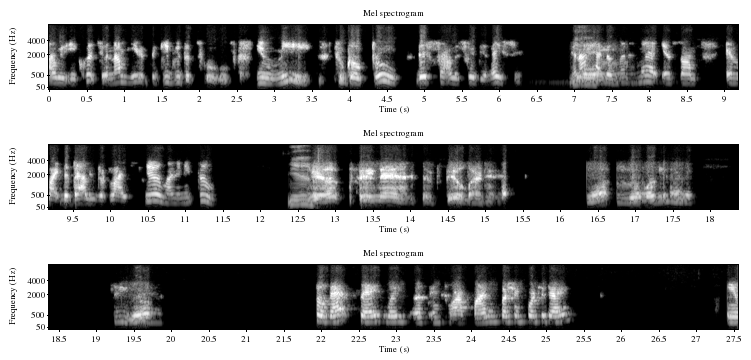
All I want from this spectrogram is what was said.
already equipped you, and I'm here to give you the tools you need to go through this trial of tribulation. And yeah. I had to learn that in some in like the valleys of life. Still learning it too. Yeah. Yeah. Amen. Still learning it. Yeah. Still mm-hmm. working at it. Amen. Yeah. So that segues us into our final question for today. In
